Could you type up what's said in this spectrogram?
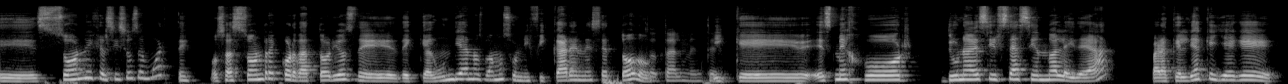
eh, son ejercicios de muerte, o sea, son recordatorios de, que algún día nos vamos a unificar en ese todo. Totalmente. Y que es mejor de una vez irse haciendo a la idea para que el día que llegue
